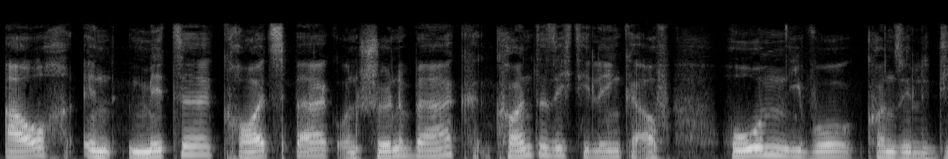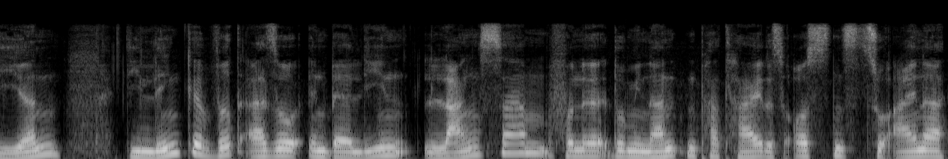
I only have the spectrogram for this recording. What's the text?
Auch in Mitte, Kreuzberg und Schöneberg konnte sich die Linke auf hohem Niveau konsolidieren. Die Linke wird also in Berlin langsam von der dominanten Partei des Ostens zu einer,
